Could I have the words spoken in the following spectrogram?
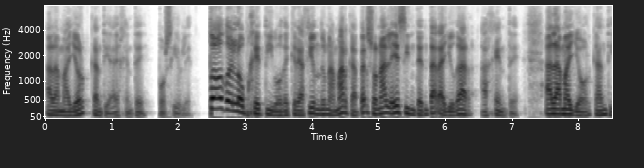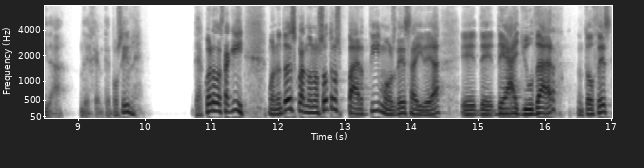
a la mayor cantidad de gente posible. Todo el objetivo de creación de una marca personal es intentar ayudar a gente, a la mayor cantidad de gente posible. ¿De acuerdo hasta aquí? Bueno, entonces cuando nosotros partimos de esa idea eh, de, ayudar, entonces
